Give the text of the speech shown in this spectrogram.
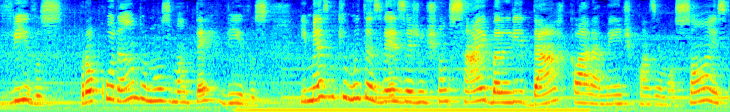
vivos, procurando nos manter vivos. E mesmo que muitas vezes a gente não saiba lidar claramente com as emoções,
